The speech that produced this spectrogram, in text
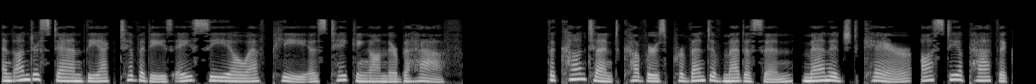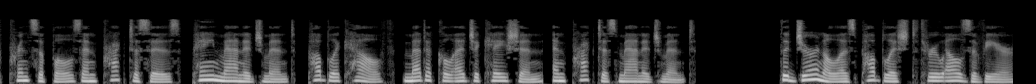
and understand the activities ACOFP is taking on their behalf. The content covers preventive medicine, managed care, osteopathic principles and practices, pain management, public health, medical education, and practice management. The journal is published through Elsevier.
